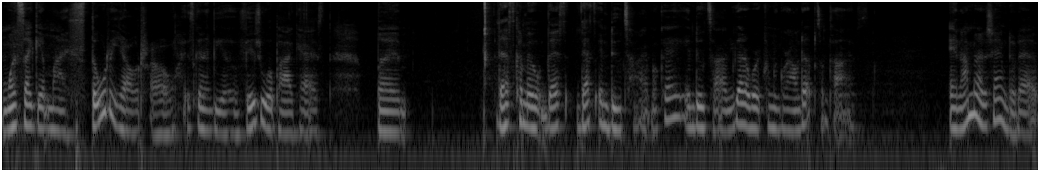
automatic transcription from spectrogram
once I get my studio show, it's gonna be a visual podcast. But that's coming that's that's in due time, okay? In due time. You gotta work from the ground up sometimes. And I'm not ashamed of that.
